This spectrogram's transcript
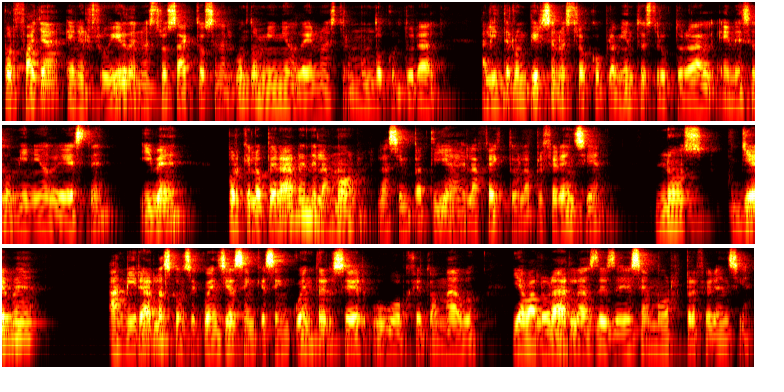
Por falla en el fluir de nuestros actos en algún dominio de nuestro mundo cultural, al interrumpirse nuestro acoplamiento estructural en ese dominio de éste, y b, porque el operar en el amor, la simpatía, el afecto, la preferencia, nos lleva a mirar las consecuencias en que se encuentra el ser u objeto amado y a valorarlas desde ese amor, preferencia.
